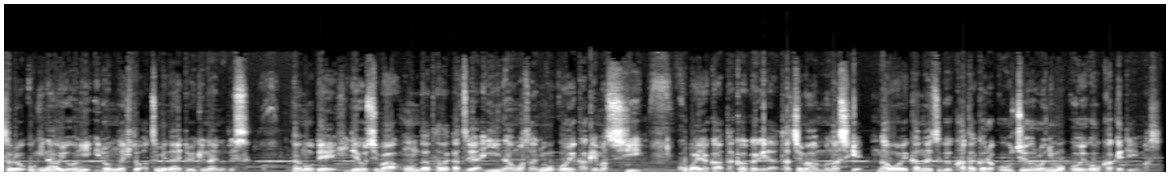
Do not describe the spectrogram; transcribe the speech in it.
それを補うようにいろんな人を集めないといけないのです。なので、秀吉は本田忠勝や井伊直政にも声かけますし、小早川隆景や立花宗茂、直江兼次片倉幸十郎にも声をかけています。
